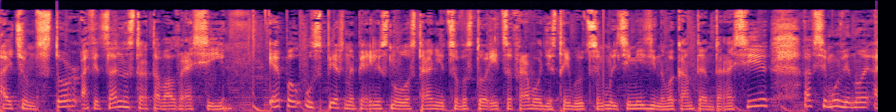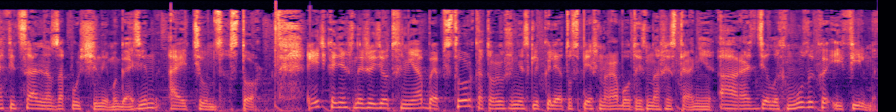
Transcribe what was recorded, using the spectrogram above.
iTunes Store официально стартовал в России. Apple успешно перелистнула страницу в истории цифровой дистрибуции мультимедийного контента России, а всему виной официально запущенный магазин iTunes Store. Речь, конечно же, идет не об App Store, который уже несколько лет успешно работает в нашей стране, а о разделах музыка и фильмы.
